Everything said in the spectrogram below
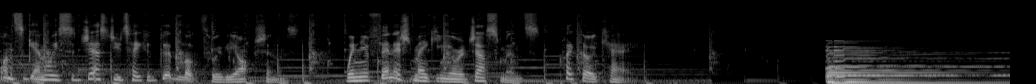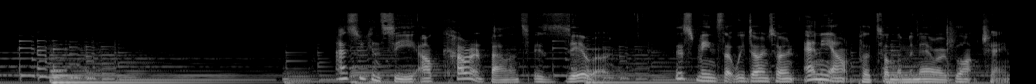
Once again, we suggest you take a good look through the options. When you've finished making your adjustments, click OK. As you can see, our current balance is zero. This means that we don't own any output on the Monero blockchain.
